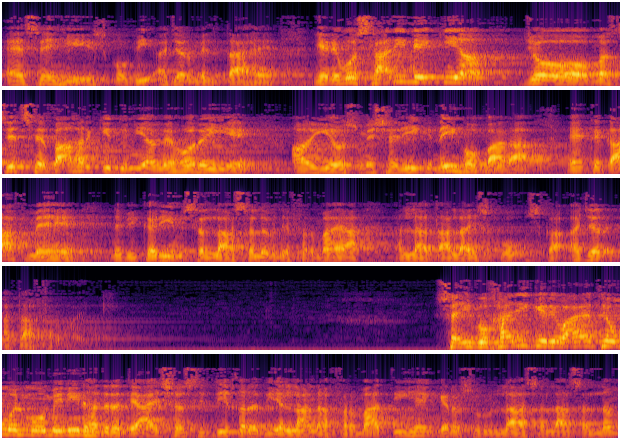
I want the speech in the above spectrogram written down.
ایسے ہی اس کو بھی اجر ملتا ہے۔ یعنی وہ ساری نیکیاں جو مسجد سے باہر کی دنیا میں ہو رہی ہے اور یہ اس میں شریک نہیں ہو پا رہا احتکاف میں ہے، نبی کریم صلی اللہ علیہ وسلم نے فرمایا، اللہ تعالیٰ اس کو اس کا اجر عطا فرمائے۔ گی صحیح بخاری کی روایت ہے، ام المومنین حضرت عائشہ صدیق رضی اللہ عنہ فرماتی ہیں کہ رسول اللہ صلی اللہ علیہ وسلم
